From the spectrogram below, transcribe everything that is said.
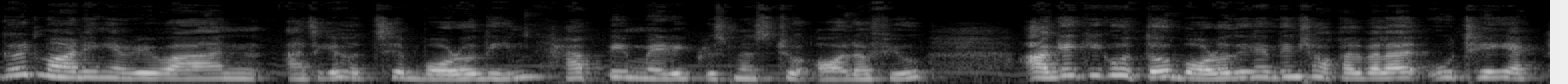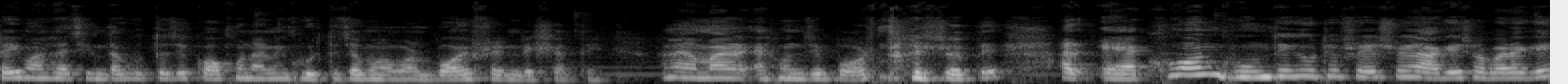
গুড মর্নিং এভরিওয়ান আজকে হচ্ছে বড়দিন। Happy merry Christmas to all of you আগে কি করতো বড়দিনের দিন সকালবেলা উঠেই একটাই মাথায় চিন্তা করতো যে কখন আমি ঘুরতে যাব আমার বয়ফ্রেন্ডের সাথে। মানে আমার এখন যে বর তার সাথে। আর এখন ঘুম থেকে উঠে ফ্রেশ হয়ে আগে সবার আগে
